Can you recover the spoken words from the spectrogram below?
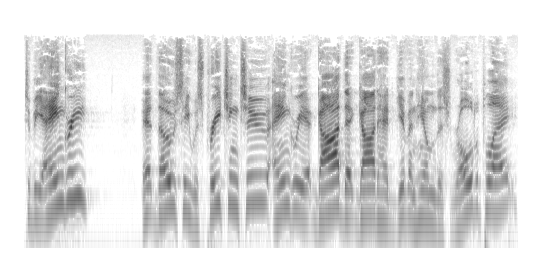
to be angry at those he was preaching to, angry at God that God had given him this role to play.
